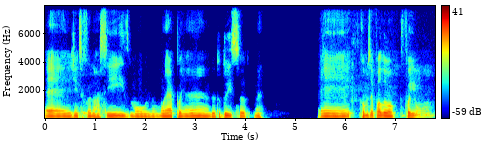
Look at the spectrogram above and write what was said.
é, gente sofrendo racismo, mulher apanhando, tudo isso, né? É, como você falou, foi um.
